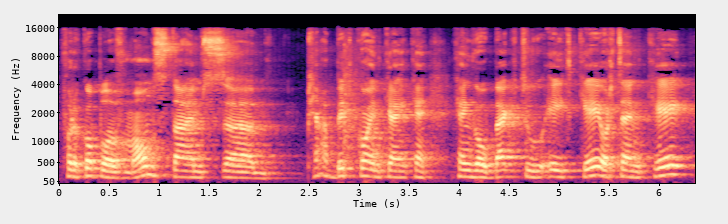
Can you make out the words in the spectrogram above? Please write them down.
for a couple of months. Times um, yeah, Bitcoin can, can can go back to 8k or 10k.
